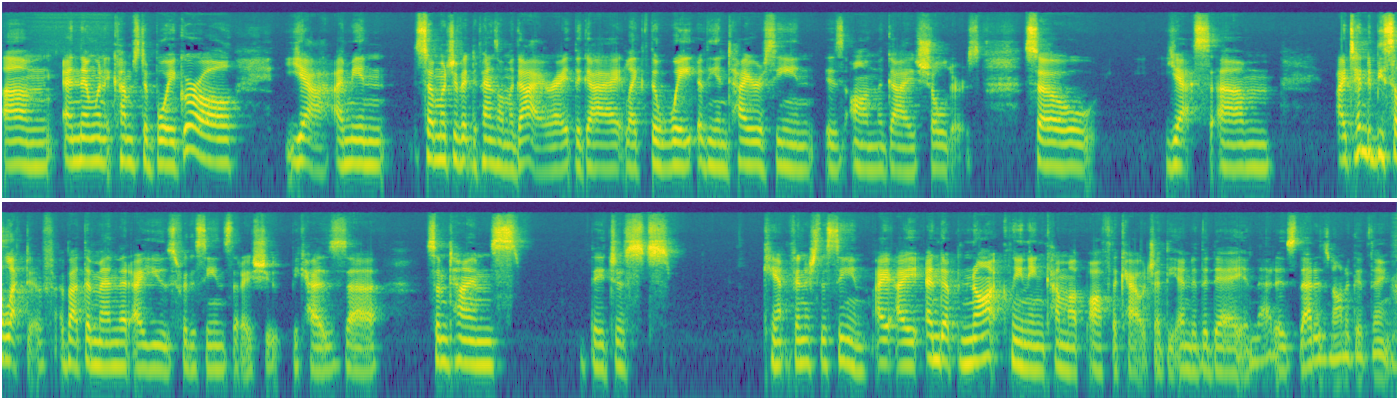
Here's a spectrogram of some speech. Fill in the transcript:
Um, and then when it comes to boy girl, yeah, I mean, so much of it depends on the guy, right? The guy, like the weight of the entire scene is on the guy's shoulders. So, yes, um, I tend to be selective about the men that I use for the scenes that I shoot because uh, sometimes they just can't finish the scene. I, I, end up not cleaning come up off the couch at the end of the day, and that is that is not a good thing.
